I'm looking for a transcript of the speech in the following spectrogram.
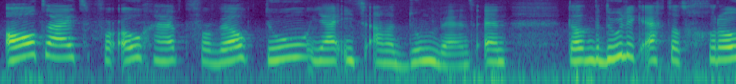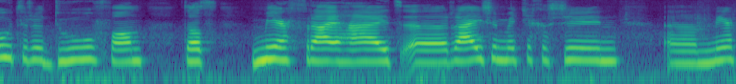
altijd voor ogen hebt voor welk doel jij iets aan het doen bent. En dan bedoel ik echt dat grotere doel van dat meer vrijheid, uh, reizen met je gezin, uh, meer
